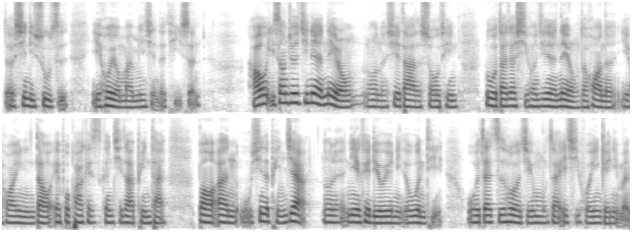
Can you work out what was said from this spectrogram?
的心理素质，也会有蛮明显的提升。好，以上就是今天的内容。然后呢，谢谢大家的收听。如果大家喜欢今天的内容的话呢，也欢迎您到 Apple Podcasts 跟其他平台帮我按五星的评价。然后呢，你也可以留言你的问题，我会在之后的节目再一起回应给你们。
